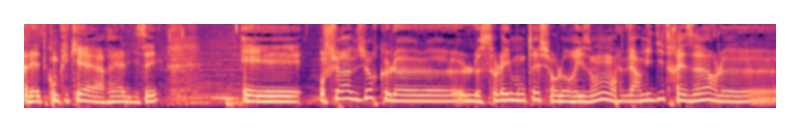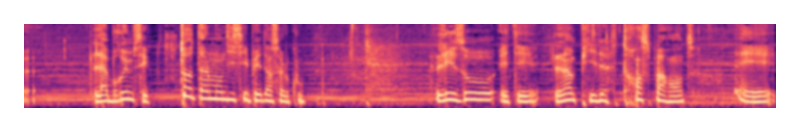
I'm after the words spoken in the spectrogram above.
allaient être compliquées à réaliser. Et au fur et à mesure que le, soleil montait sur l'horizon, vers midi 13h, la brume s'est totalement dissipée d'un seul coup. Les eaux étaient limpides, transparentes et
